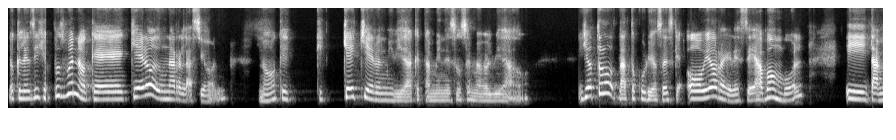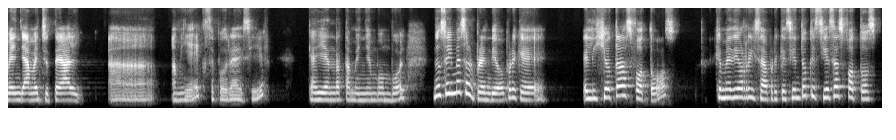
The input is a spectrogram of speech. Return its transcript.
lo que les dije, pues bueno, que quiero una relación, ¿no? Que, que, ¿Qué quiero en mi vida? Que también eso se me había olvidado. Y otro dato curioso es que obvio regresé a Bumble y también ya me chuté al, a, a mi ex, se podría decir, que ahí anda también en Bumble. No sé, y me sorprendió porque eligió otras fotos que me dio risa, porque siento que si esas fotos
